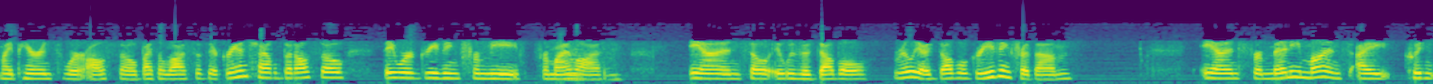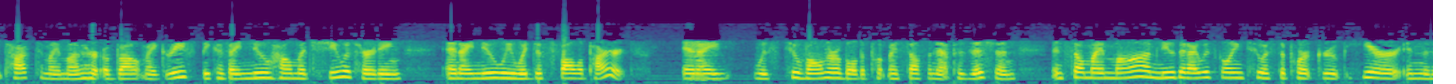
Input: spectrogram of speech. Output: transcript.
my parents were also by the loss of their grandchild, but also they were grieving for me for my Mhm. loss. And so it was a double, really a double grieving for them. And for many months, I couldn't talk to my mother about my grief because I knew how much she was hurting and I knew we would just fall apart. And I was too vulnerable to put myself in that position. And so my mom knew that I was going to a support group here in the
